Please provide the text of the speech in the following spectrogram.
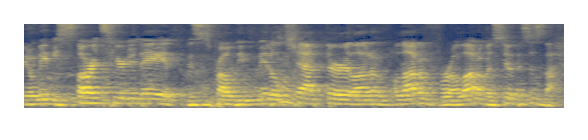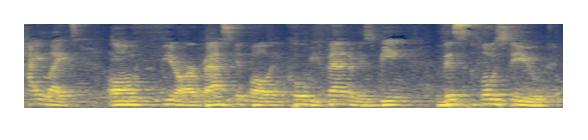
you know, maybe starts here today. This is probably middle oh. chapter. A lot of, a lot of, for a lot of us here, this is the highlight of, you know, our basketball and Kobe fandom is being this close to you.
